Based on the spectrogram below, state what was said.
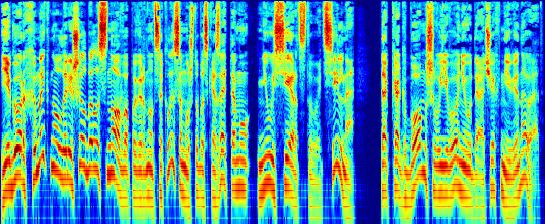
Егор хмыкнул и решил было снова повернуться к Лысому, чтобы сказать тому не усердствовать сильно, так как бомж в его неудачах не виноват.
